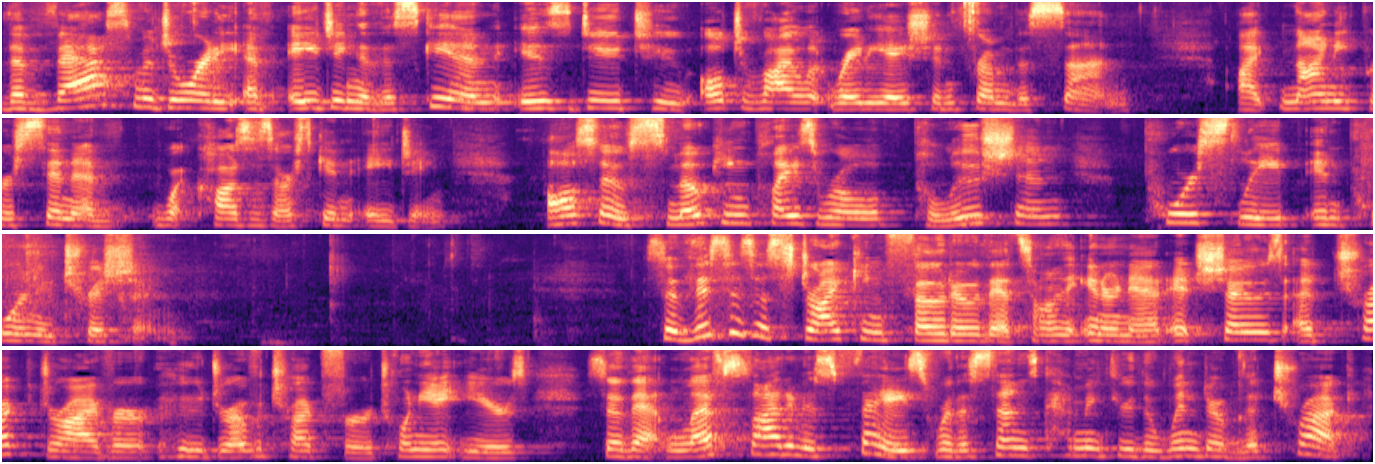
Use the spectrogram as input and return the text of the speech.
The vast majority of aging of the skin is due to ultraviolet radiation from the sun, like 90% of what causes our skin aging. Also, smoking plays a role, pollution, poor sleep, and poor nutrition. So this is a striking photo that's on the internet. It shows a truck driver who drove a truck for 28 years. So that left side of his face where the sun's coming through the window of the truck,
